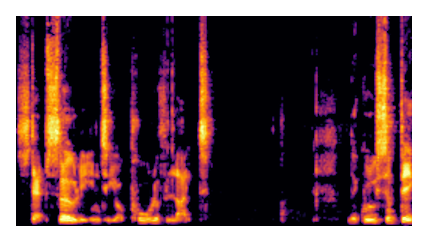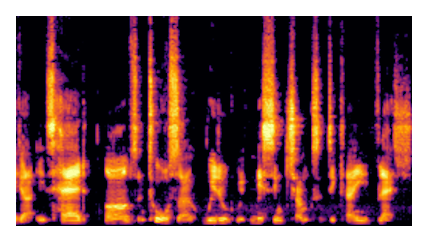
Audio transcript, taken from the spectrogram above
steps slowly into your pool of light. The gruesome figure, its head, arms, and torso riddled with missing chunks of decaying flesh,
